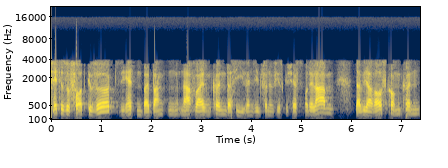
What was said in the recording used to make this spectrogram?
hätte sofort gewirkt. Sie hätten bei Banken nachweisen können, dass sie, wenn sie ein vernünftiges Geschäftsmodell haben, da wieder rauskommen können.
